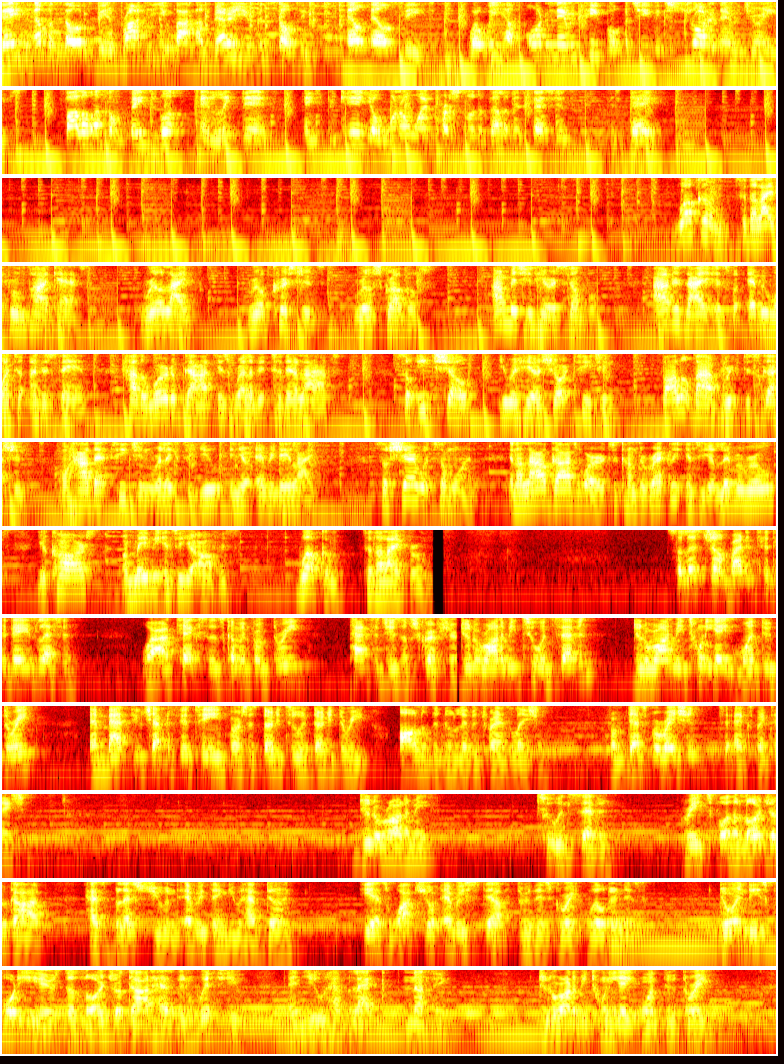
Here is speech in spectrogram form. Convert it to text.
Today's episode is being brought to you by A Better You Consulting, LLC, where we help ordinary people achieve extraordinary dreams. Follow us on Facebook and LinkedIn and begin your one on one personal development sessions today. Welcome to the Life Room Podcast. Real life, real Christians, real struggles. Our mission here is simple. Our desire is for everyone to understand how the Word of God is relevant to their lives. So each show, you will hear a short teaching, followed by a brief discussion on how that teaching relates to you in your everyday life. So share with someone and allow God's Word to come directly into your living rooms, your cars, or maybe into your office. Welcome to the Life Room. So let's jump right into today's lesson, where our text is coming from three passages of Scripture Deuteronomy 2 and 7, Deuteronomy 28 1 through 3, and Matthew chapter 15, verses 32 and 33, all of the New Living Translation. From desperation to expectation. Deuteronomy 2 and 7 reads For the Lord your God has blessed you in everything you have done. He has watched your every step through this great wilderness. During these 40 years, the Lord your God has been with you, and you have lacked nothing. Deuteronomy 28 1 through 3.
